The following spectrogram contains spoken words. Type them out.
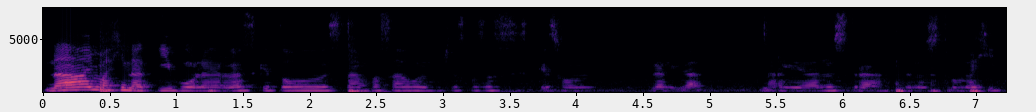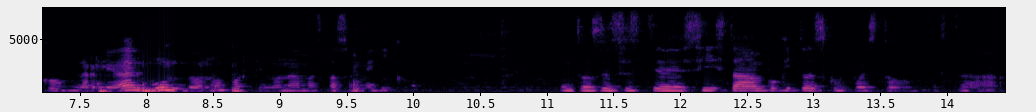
nada imaginativo, la verdad es que todo está basado en muchas cosas que son realidad, la realidad nuestra, de nuestro México, la realidad del mundo, ¿no? Porque no nada más pasa en México. Entonces, este, sí está un poquito descompuesto esta,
